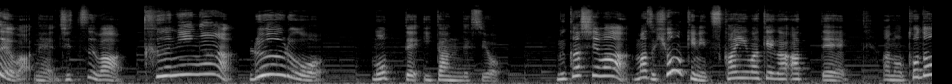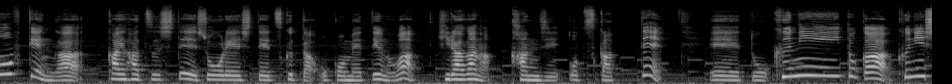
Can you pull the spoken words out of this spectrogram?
まではね実は国がルールを持っていたんですよ。昔はまず表記に使い分けがあってあの都道府県が開発して奨励して作ったお米っていうのはひらがな漢字を使って、えーと、国とか国指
